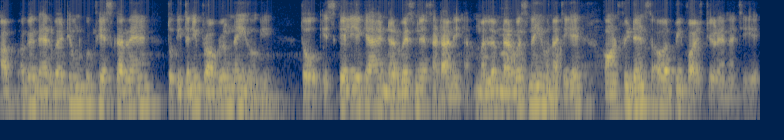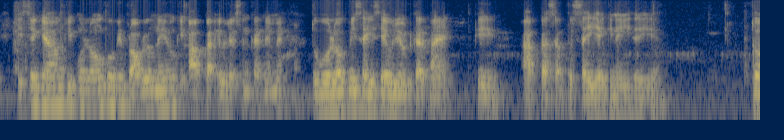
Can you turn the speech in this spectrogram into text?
आप अगर घर बैठे उनको फेस कर रहे हैं तो इतनी प्रॉब्लम नहीं होगी। तो इसके लिए क्या है नर्वसनेस हटाने मतलब नर्वस नहीं होना चाहिए कॉन्फिडेंस और भी पॉजिटिव रहना चाहिए। इससे क्या हो कि उन लोगों को भी प्रॉब्लम नहीं हो कि आपका एवोल्यूशन करने में तो वो लोग भी सही से एवोल्यूट कर पाएँ कि आपका सब कुछ सही है कि नहीं सही है। तो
